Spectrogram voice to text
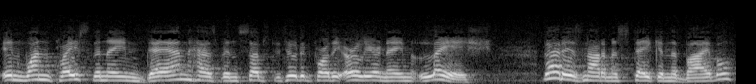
in one place, the name Dan has been substituted for the earlier name Laish. That is not a mistake in the Bible.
